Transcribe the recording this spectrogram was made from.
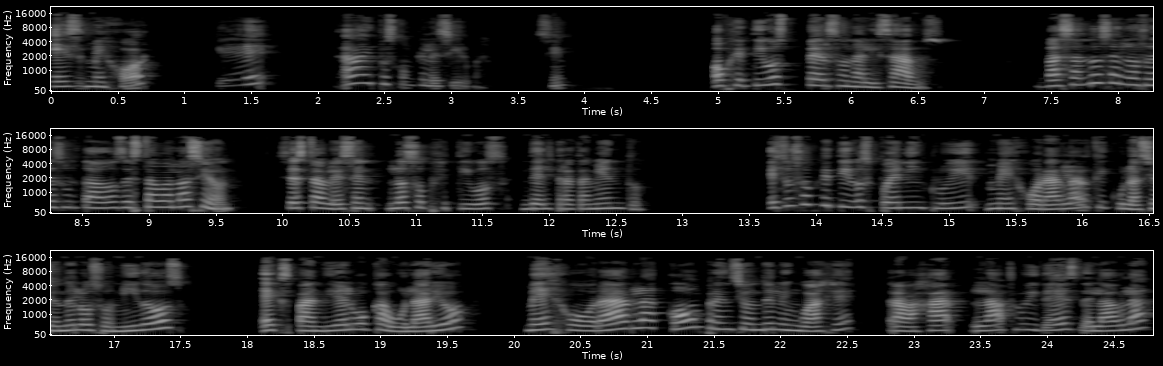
Es mejor que, ay, pues con que le sirva. ¿Sí? Objetivos personalizados. Basándose en los resultados de esta evaluación, se establecen los objetivos del tratamiento. Estos objetivos pueden incluir mejorar la articulación de los sonidos, expandir el vocabulario, mejorar la comprensión del lenguaje, trabajar la fluidez del habla,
